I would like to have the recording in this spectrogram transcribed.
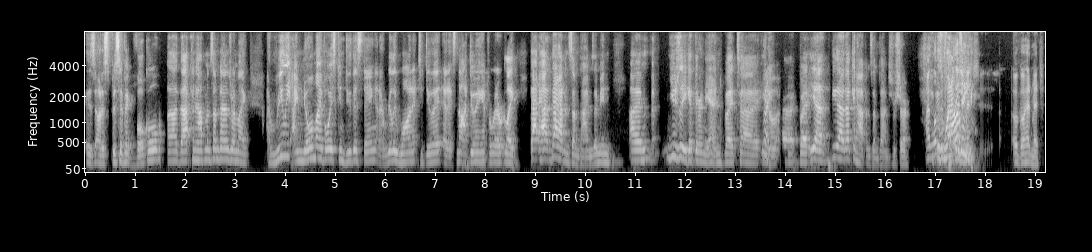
is on a specific vocal uh, that can happen sometimes? Where I'm like, I really, I know my voice can do this thing, and I really want it to do it, and it's not doing it for whatever. Like that, ha- that happens sometimes. I mean, I'm usually you get there in the end, but uh, you Right. know, uh, but yeah, yeah, that can happen sometimes for sure. I love when I was mentioned- Oh, go ahead, Mitch.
